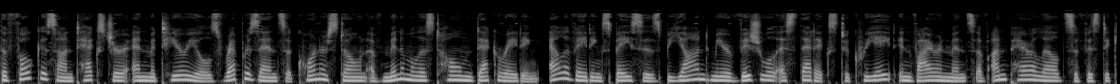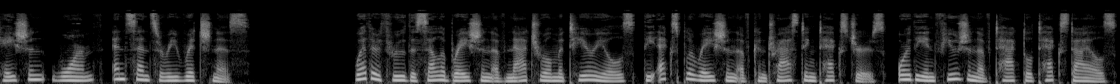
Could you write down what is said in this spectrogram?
The focus on texture and materials represents a cornerstone of minimalist home decorating, elevating spaces beyond mere visual aesthetics to create environments of unparalleled sophistication, warmth, and sensory richness. Whether through the celebration of natural materials, the exploration of contrasting textures, or the infusion of tactile textiles,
